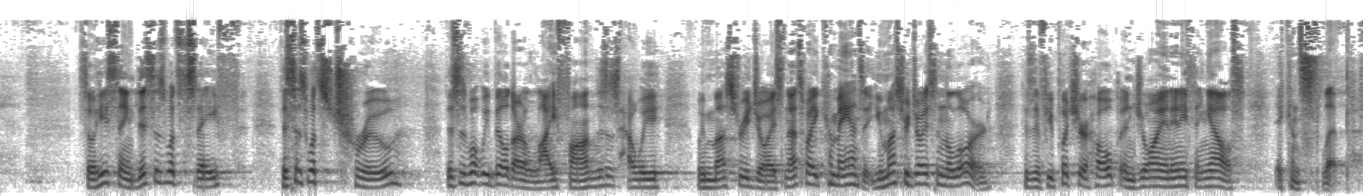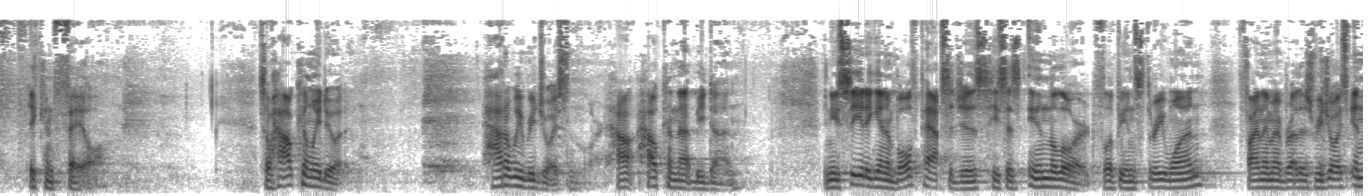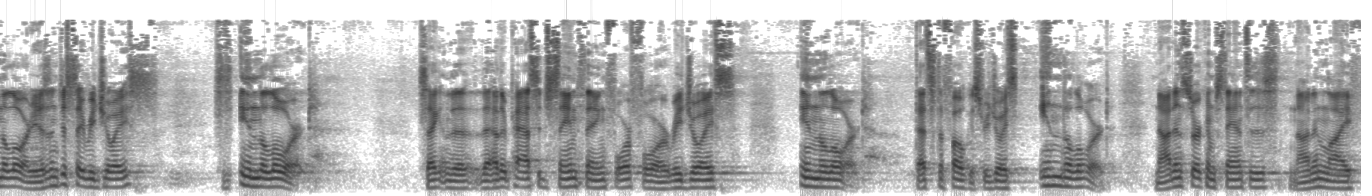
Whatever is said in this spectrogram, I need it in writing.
So he's saying this is what's safe. This is what's true. This is what we build our life on. This is how we, we must rejoice. And that's why he commands it. You must rejoice in the Lord. Because if you put your hope and joy in anything else, it can slip, it can fail. So, how can we do it? How do we rejoice in the Lord? How, how can that be done? And you see it again in both passages. He says, in the Lord. Philippians 3 1. Finally, my brothers, rejoice in the Lord. He doesn't just say rejoice, he says, in the Lord. Second, the, the other passage, same thing, 4 4. Rejoice in the Lord. That's the focus. Rejoice in the Lord. Not in circumstances, not in life,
